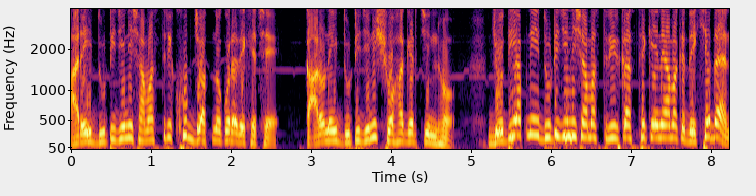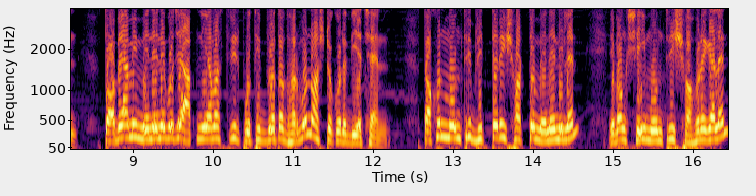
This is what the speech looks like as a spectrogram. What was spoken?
আর এই দুটি জিনিস আমার স্ত্রী খুব যত্ন করে রেখেছে। কারণ এই দুটি জিনিস সোহাগের চিহ্ন। যদি আপনি এই দুটি জিনিস আমার স্ত্রীর কাছ থেকে এনে আমাকে দেখিয়ে দেন, তবে আমি মেনে নেব যে আপনি আমার স্ত্রীর প্রতিব্রতা ধর্ম নষ্ট করে দিয়েছেন। তখন মন্ত্রী ভৃত্যের এই শর্ত মেনে নিলেন এবং সেই মন্ত্রী শহরে গেলেন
